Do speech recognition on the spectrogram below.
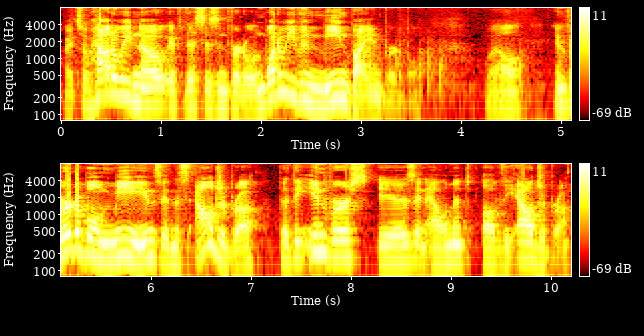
Right, so how do we know if this is invertible? And what do we even mean by invertible? Well, invertible means in this algebra that the inverse is an element of the algebra.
